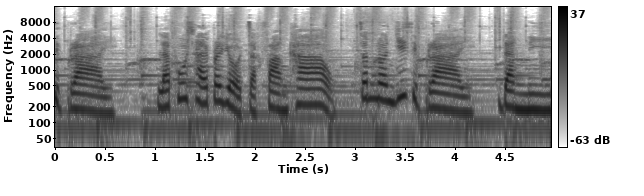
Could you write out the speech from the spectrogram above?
20 ราย และผู้ใช้ประโยชน์จากฟางข้าวจำนวน 20 ราย ดังนี้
